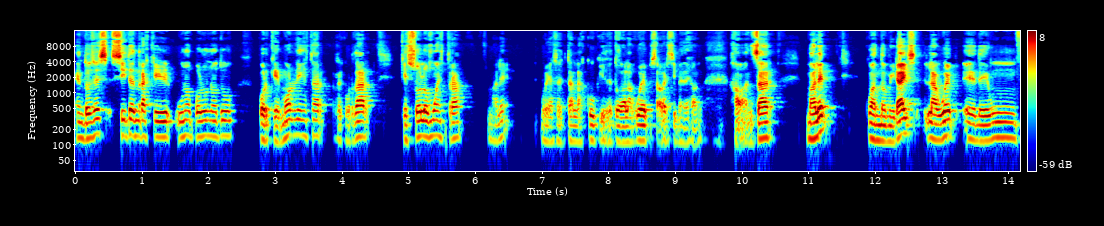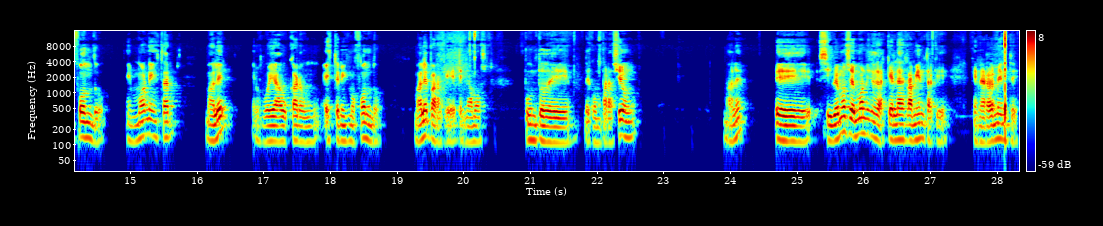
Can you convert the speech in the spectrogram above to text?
Entonces, sí tendrás que ir uno por uno tú, porque Morningstar, recordar que solo muestra, ¿vale? Voy a aceptar las cookies de todas las webs a ver si me dejan avanzar, ¿vale? Cuando miráis la web de un fondo en Morningstar, ¿vale? Os voy a buscar este mismo fondo, ¿vale? Para que tengamos punto de, comparación, ¿vale? Eh, si vemos en Monitor, que es la herramienta que generalmente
